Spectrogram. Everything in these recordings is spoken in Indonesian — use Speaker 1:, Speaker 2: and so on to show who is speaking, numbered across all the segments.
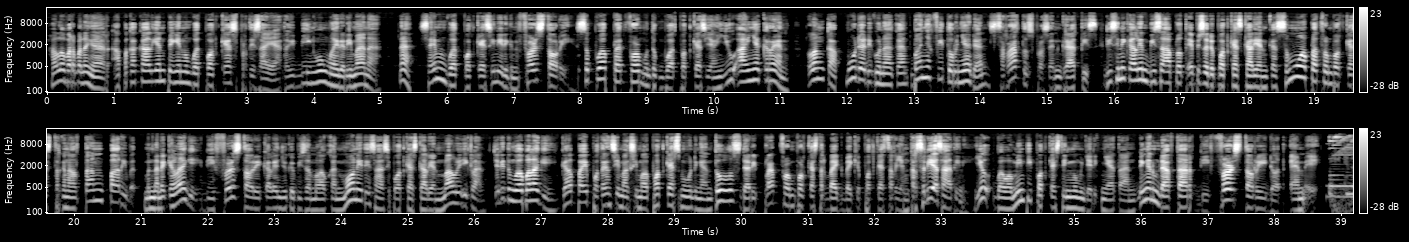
Speaker 1: Halo para pendengar, apakah kalian pengen membuat podcast seperti saya tapi bingung mulai dari mana? Nah, saya membuat podcast ini dengan First Story, sebuah platform untuk membuat podcast yang UI-nya keren, lengkap, mudah digunakan, banyak fiturnya dan 100% gratis. Di sini kalian bisa upload episode podcast kalian ke semua platform podcast terkenal tanpa ribet. Menariknya lagi, di First Story kalian juga bisa melakukan monetisasi podcast kalian melalui iklan. Jadi tunggu apa lagi? Gapai potensi maksimal podcastmu dengan tools dari platform podcast terbaik bagi podcaster yang tersedia saat ini. Yuk, bawa mimpi podcastingmu menjadi kenyataan dengan mendaftar di firststory.me.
